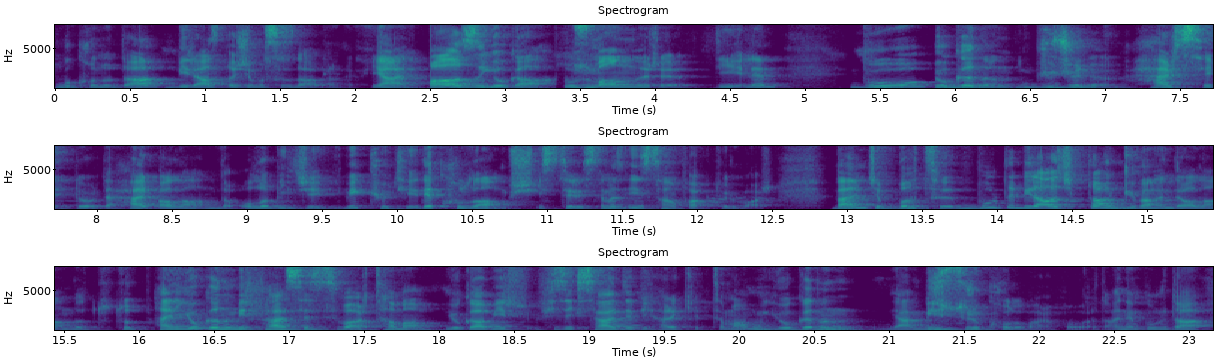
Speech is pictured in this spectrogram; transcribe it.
bu konuda biraz acımasız davranıyor. Yani bazı yoga uzmanları diyelim bu yoganın gücünü her sektörde, her alanda olabileceği gibi kötüye de kullanmış. İster istemez insan faktörü var. Bence Batı burada birazcık daha güvende alanda tutup hani yoganın bir felsefesi var tamam. Yoga bir fiziksel de bir hareket tamam. Yoganın yani bir sürü kolu var bu arada. Hani burada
